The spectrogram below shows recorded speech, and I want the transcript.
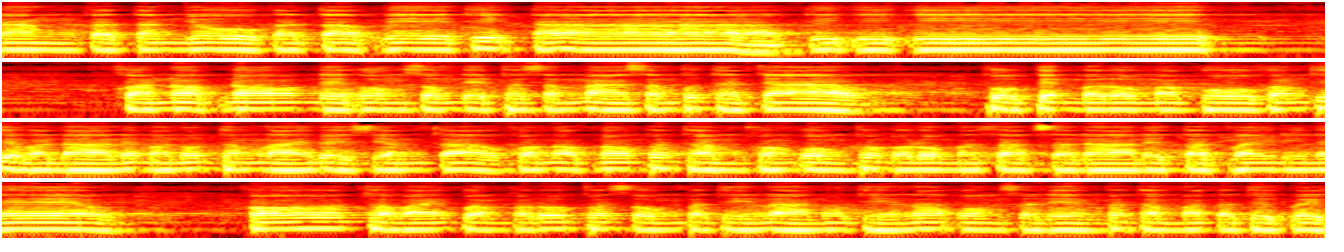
นังกตัญญูกตเวทิตาติอิขอนอบน้อมแด่องค์สมเด็จพระสัมมาสัมพุทธเจ้า ผู้เป็นบรมครูของเทวดาและมนุษย์ทั้งหลายด้วยเสียงเก้าวขอนอบน้อมพระธรรมขององค์พระบรมศาสดาได้ตัดไว้ดีแล้ว ขอถวายความเคารพพระสงฆ์พระเถรานุเถระองค์แสดงพระธรรมกถึกด้วย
